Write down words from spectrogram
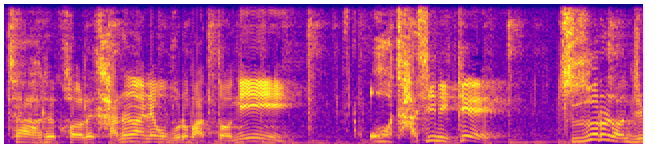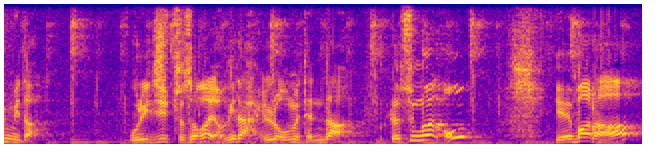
자, 그래서 거래 가능하냐고 물어봤더니 오 자신 있게 주소를 던집니다. 우리 집 주소가 여기다. 일로 오면 된다. 그 순간 어? 얘 봐라.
